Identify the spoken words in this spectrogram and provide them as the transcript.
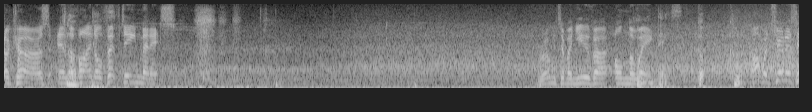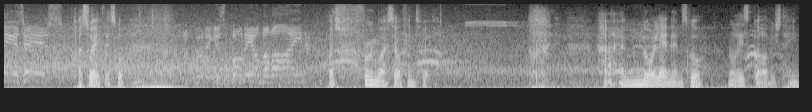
occurs in the Oh, final 15 minutes. Room to manoeuvre on the wing. Go. Come on. Opportunity it is. I swear if they score. And putting his body on the line. I just threw myself into it. I'm not letting them score. Not this garbage team.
